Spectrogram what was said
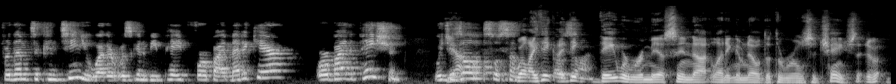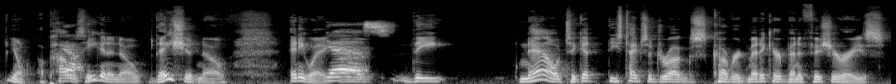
for them to continue, whether it was going to be paid for by Medicare or by the patient which yeah. is also something. Well, I think I think on. they were remiss in not letting him know that the rules had changed. You know, how yeah. is he going to know? They should know. Anyway, uh, yes. Uh, the now to get these types of drugs covered, Medicare beneficiaries.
